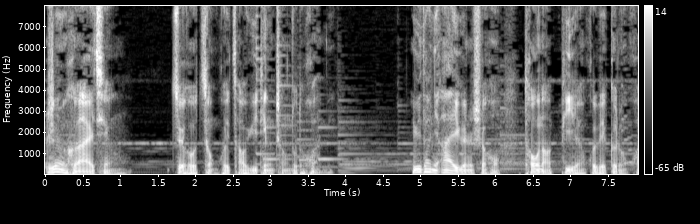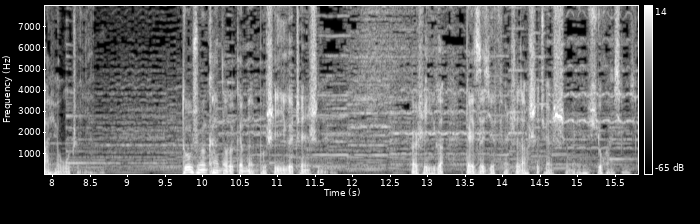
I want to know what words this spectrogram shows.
任何爱情，最后总会遭遇一定程度的幻灭。因为当你爱一个人的时候，头脑必然会被各种化学物质淹没。多数人看到的根本不是一个真实的人，而是一个被自己粉饰到十全十美的虚幻形象。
